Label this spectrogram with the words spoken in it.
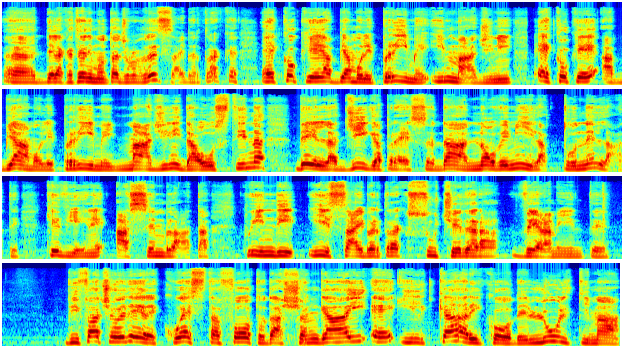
eh, della catena di montaggio proprio del Cybertruck, ecco che abbiamo le prime immagini, ecco che abbiamo le prime immagini da Austin della Gigapress da 9 9.000 tonnellate che viene assemblata. Quindi il Cybertruck succederà veramente. Vi faccio vedere questa foto da Shanghai, è il carico dell'ultima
